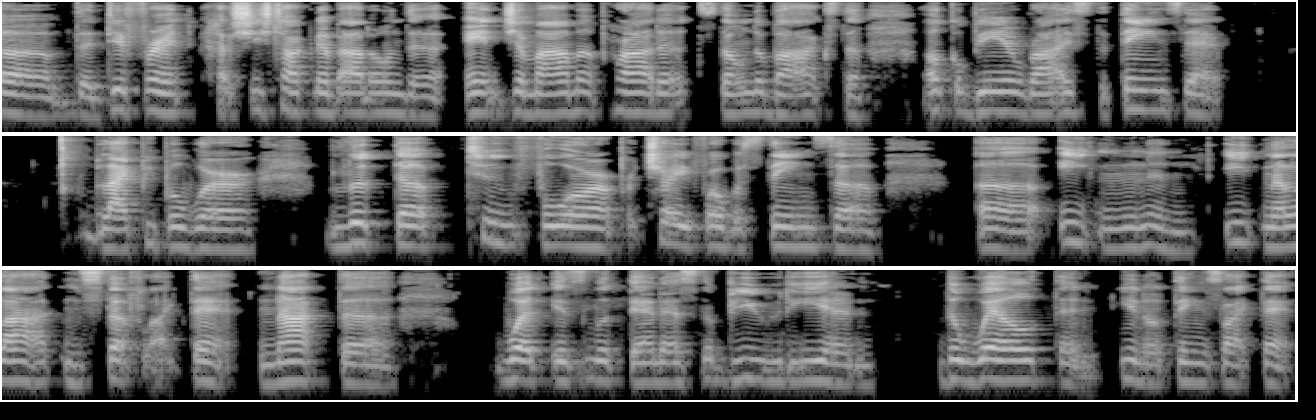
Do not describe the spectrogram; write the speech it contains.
uh, the different she's talking about on the Aunt Jemima products on the box, the Uncle Ben rice, the things that black people were looked up to for, portrayed for was things of uh, eating and eating a lot and stuff like that, not the what is looked at as the beauty and the wealth and you know things like that.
